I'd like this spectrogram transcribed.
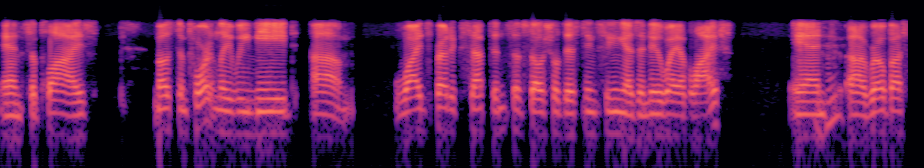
and supplies. Most importantly, we need um, widespread acceptance of social distancing as a new way of life and mm-hmm. uh, robust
